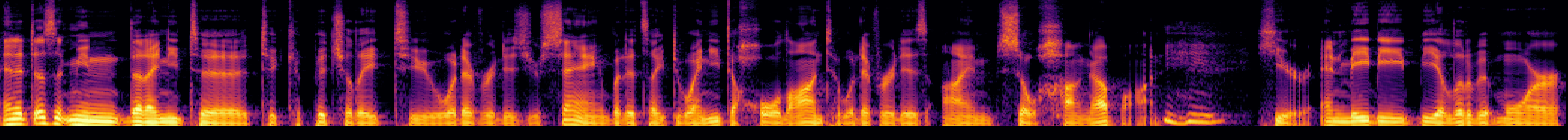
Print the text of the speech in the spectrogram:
And it doesn't mean that I need to, to capitulate to whatever it is you're saying, but it's like, do I need to hold on to whatever it is I'm so hung up on mm-hmm. here and maybe be a little bit more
